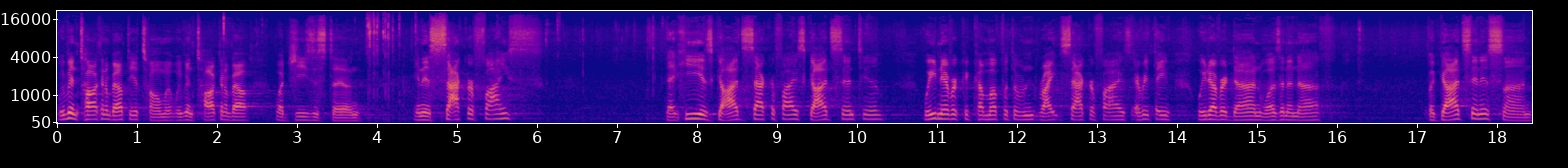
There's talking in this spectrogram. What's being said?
We've been talking about the atonement, we've been talking about what Jesus did in his sacrifice that he is God's sacrifice, God sent him. We never could come up with the right sacrifice. Everything we'd ever done wasn't enough. But God sent his son,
